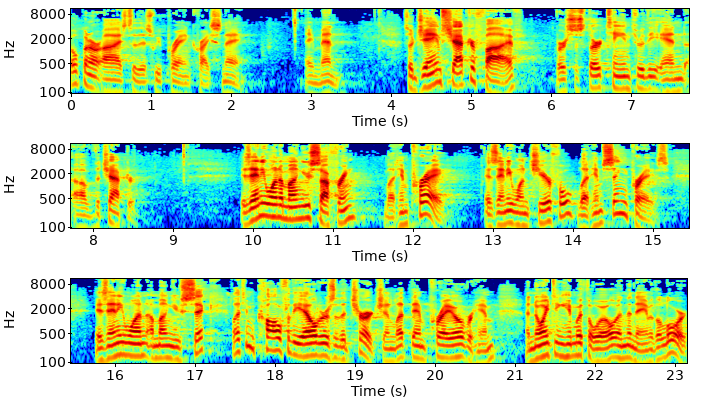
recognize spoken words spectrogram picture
Open our eyes to this, we pray in Christ's name. Amen. So, James chapter 5, verses 13 through the end of the chapter. Is anyone among you suffering? Let him pray. Is anyone cheerful? Let him sing praise. Is anyone among you sick? Let him call for the elders of the church and let them pray over him, anointing him with oil in the name of the Lord.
